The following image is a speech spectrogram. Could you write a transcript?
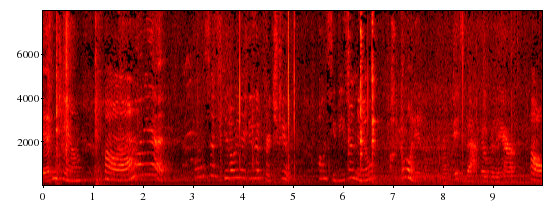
Ed and Kim. Aww. Come on in. Oh, this one's cute. Oh, yeah, you got a fridge too. Oh, see, these are new. Come on in. It's back over there. Oh,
